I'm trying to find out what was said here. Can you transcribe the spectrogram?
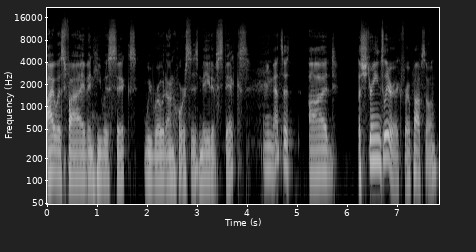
I was five and he was six. We rode on horses made of sticks. I mean, that's a odd, a strange lyric for a pop song.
